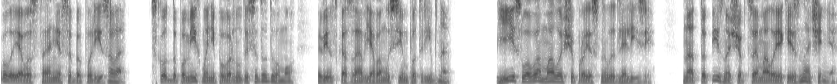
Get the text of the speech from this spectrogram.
Коли я востаннє себе порізала, Скот допоміг мені повернутися додому. Він сказав, я вам усім потрібна. Її слова мало що прояснили для Лізі. Надто пізно, щоб це мало якесь значення,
